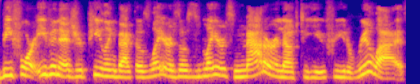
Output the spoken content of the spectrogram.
before even as you're peeling back those layers those layers matter enough to you for you to realize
